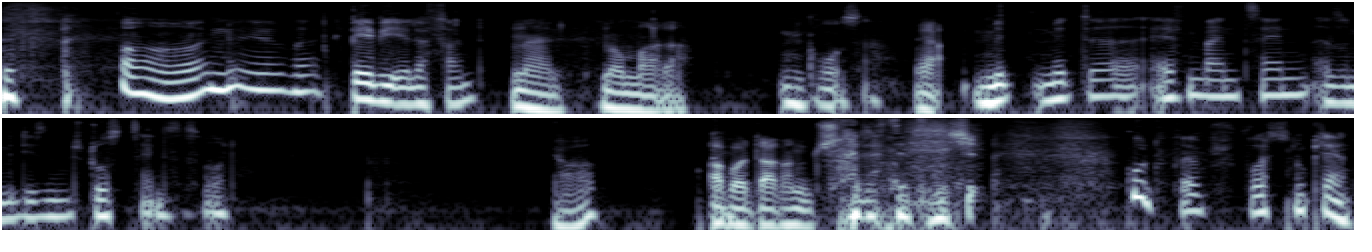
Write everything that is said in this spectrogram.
Oh, nee, Baby-Elefant. Nein, normaler. Ein großer. Ja. Mit, mit äh, Elfenbeinzähnen, also mit diesen Stoßzähnen ist das Wort. Ja. Aber daran scheitert es jetzt nicht. Gut, ich wollte es nur klären.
